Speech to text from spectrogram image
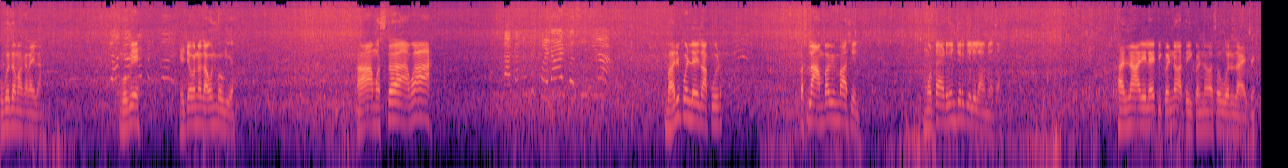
उभं जमा करायला. बघूया. ह्याच्यावरनं जाऊन बघूया. हा मस्त. वा. भारी पडलंय जाकूड कसला आंबा बिंबा असेल. मोठा ॲडव्हेंचर केलेला आम्ही आता. खालनं आलेलं आहे तिकडनं आता इकडनं असं वर जायचं आहे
